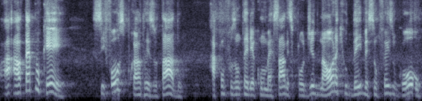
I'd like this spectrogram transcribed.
Até porque, se fosse por causa do resultado, a confusão teria começado, explodido na hora que o Davidson fez o gol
